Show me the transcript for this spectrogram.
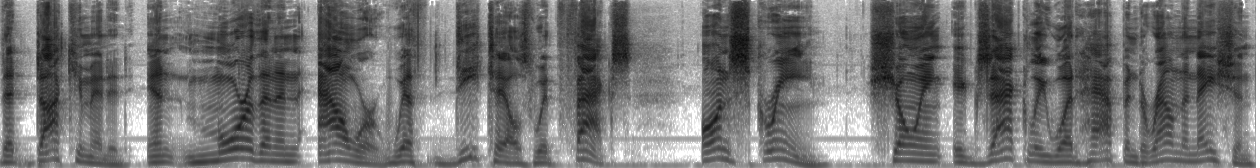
that documented in more than an hour with details, with facts on screen showing exactly what happened around the nation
